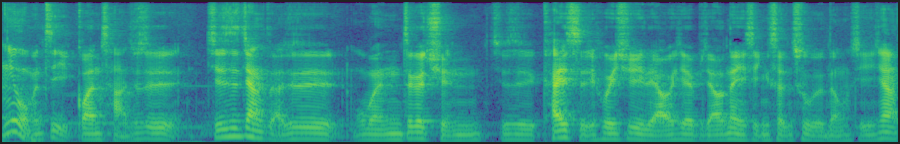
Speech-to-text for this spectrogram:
因为我们自己观察，就是其实是这样子啊，就是我们这个群就是开始会去聊一些比较内心深处的东西，像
